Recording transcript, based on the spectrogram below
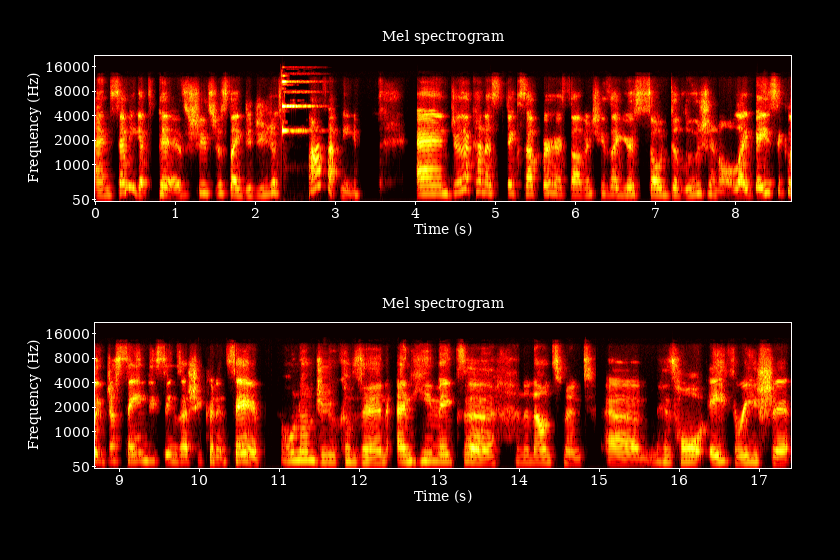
And Semi gets pissed. She's just like, Did you just laugh at me? And Judah kind of sticks up for herself and she's like, You're so delusional. Like, basically, just saying these things that she couldn't say. Oh Namju comes in and he makes a an announcement, um, his whole A3 shit.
